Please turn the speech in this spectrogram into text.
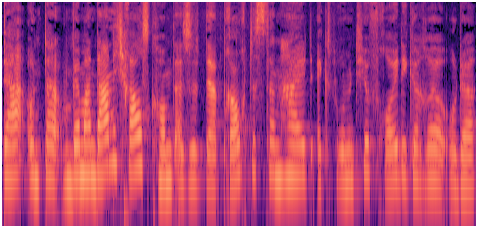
da, und da, und wenn man da nicht rauskommt, also da braucht es dann halt experimentierfreudigere oder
